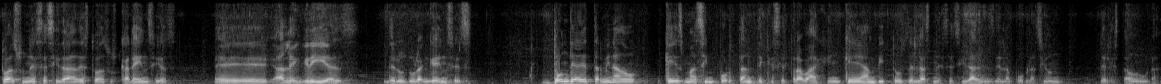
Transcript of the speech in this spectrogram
todas sus necesidades, todas sus carencias, alegrías, de los duranguenses, ¿dónde ha determinado que es más importante que se trabaje? ¿En qué ámbitos de las necesidades de la población del Estado de Durango?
